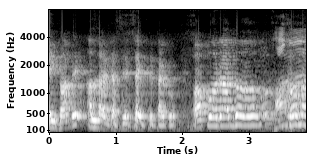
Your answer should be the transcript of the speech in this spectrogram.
এইভাবে আল্লাহর কাছে চাইতে থাকো। অপরাধ ক্ষমা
